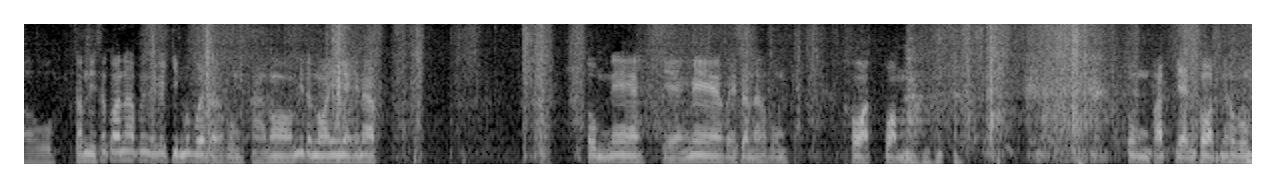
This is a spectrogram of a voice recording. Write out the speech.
อาซ้ำนี่สักก้อนนะครับเพิ่งก็กินมาเบิดแล้วครับผมหานอมีแต่น้อยใหญ่ๆนะครับต้มแน่แกงแน่ไปสันนะครับผมทอดความต้มพัดแกงทอดนะครับผม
